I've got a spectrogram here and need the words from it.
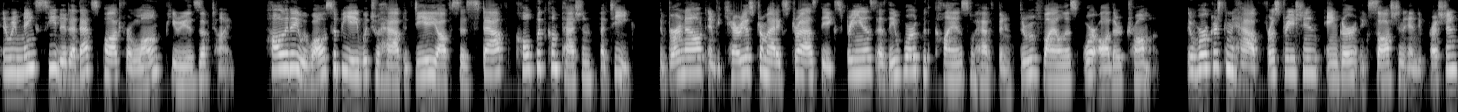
and remain seated at that spot for long periods of time. Holiday will also be able to help the DA office's staff cope with compassion fatigue, the burnout and vicarious traumatic stress they experience as they work with clients who have been through violence or other trauma. The workers can have frustration, anger, exhaustion, and depression,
